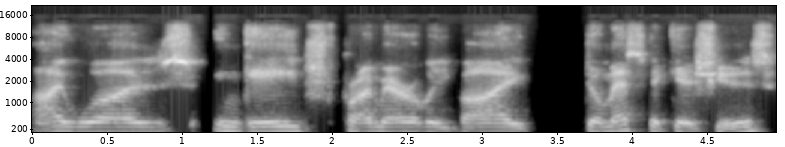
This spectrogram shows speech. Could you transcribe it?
I was engaged primarily by domestic issues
